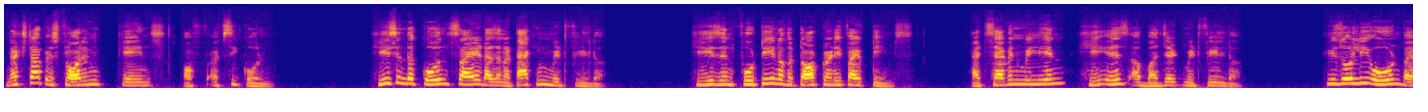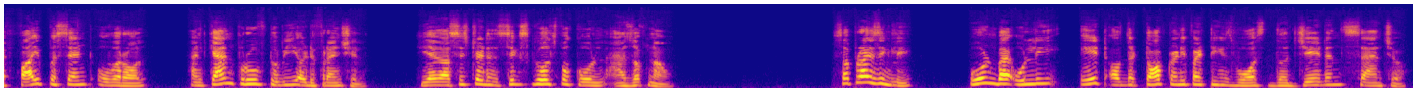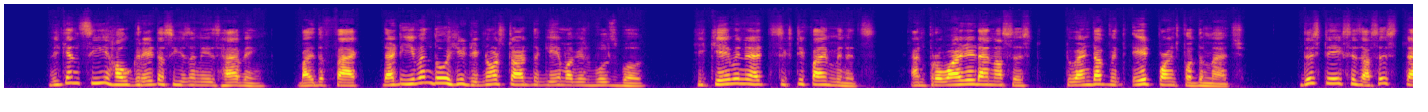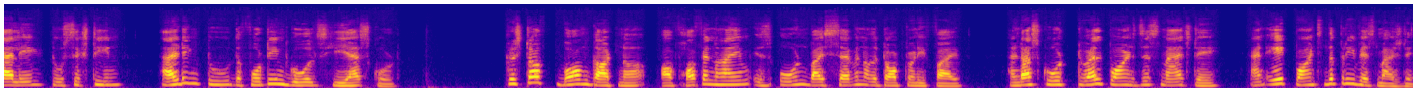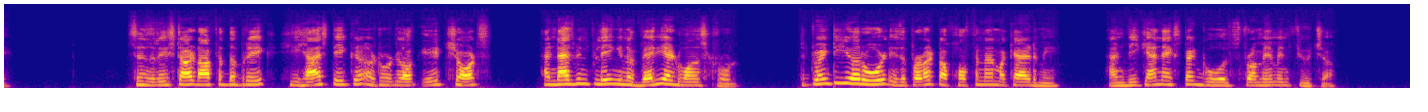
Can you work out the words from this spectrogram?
Next up is Florian Kainz of FC Köln. He is in the Köln side as an attacking midfielder. He is in 14 of the top 25 teams. At 7 million, he is a budget midfielder. He is only owned by 5% overall and can prove to be a differential. He has assisted in 6 goals for Köln as of now. Surprisingly, owned by only 8 of the top 25 teams was the Jadon Sancho. We can see how great a season he is having by the fact that even though he did not start the game against Wolfsburg, he came in at 65 minutes and provided an assist to end up with 8 points for the match. This takes his assist tally to 16, adding to the 14 goals he has scored. Christoph Baumgartner of Hoffenheim is owned by 7 of the top 25 and has scored 12 points this match day and 8 points in the previous match day. Since restart after the break, he has taken a total of 8 shots and has been playing in a very advanced role. The 20 year old is a product of Hoffenheim Academy and we can expect goals from him in future.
